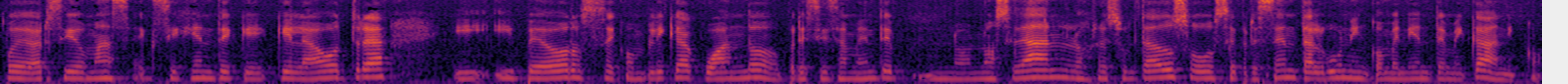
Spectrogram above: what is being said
puede haber sido más exigente que, que la otra, y, peor se complica cuando precisamente no, no se dan los resultados o se presenta algún inconveniente mecánico.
